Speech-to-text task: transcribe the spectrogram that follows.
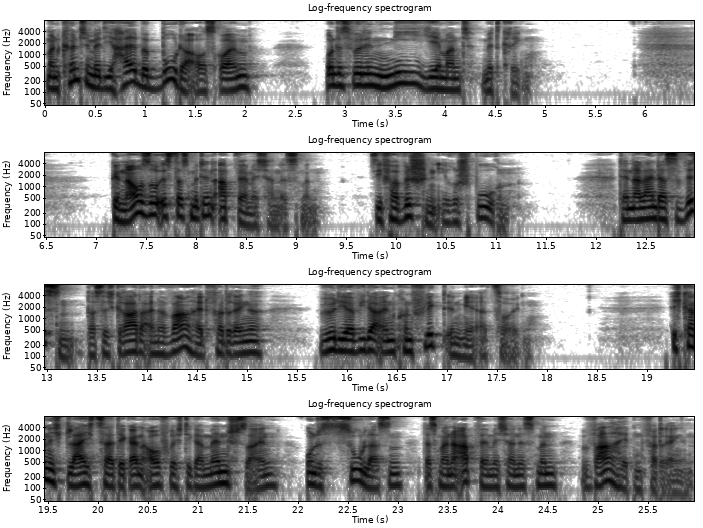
Man könnte mir die halbe Bude ausräumen und es würde nie jemand mitkriegen. Genauso ist das mit den Abwehrmechanismen. Sie verwischen ihre Spuren. Denn allein das Wissen, dass ich gerade eine Wahrheit verdränge, würde ja wieder einen Konflikt in mir erzeugen. Ich kann nicht gleichzeitig ein aufrichtiger Mensch sein und es zulassen, dass meine Abwehrmechanismen Wahrheiten verdrängen.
